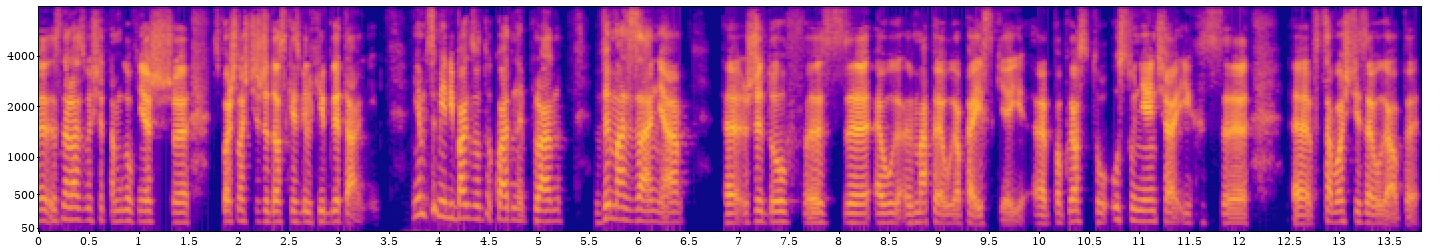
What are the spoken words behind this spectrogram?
E, znalazły się tam również społeczności żydowskie z Wielkiej Brytanii. Niemcy mieli bardzo dokładny plan wymazania Żydów z mapy europejskiej, po prostu usunięcia ich z, w całości z Europy.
